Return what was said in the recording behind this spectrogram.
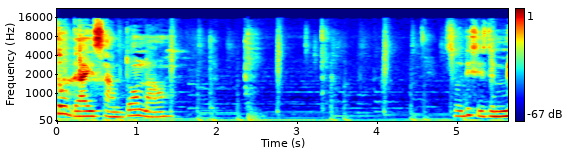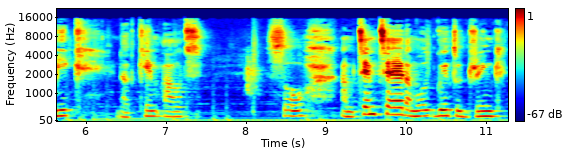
so guys i'm done now. So this is the milk that came out. So i'm tempted. I'm going to drink.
